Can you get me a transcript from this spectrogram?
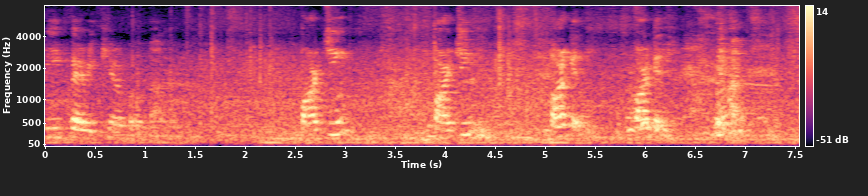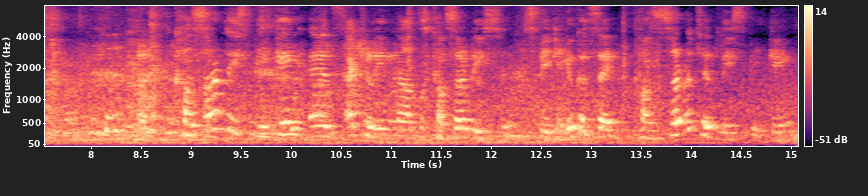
be very careful about it. Barging, barging, bargain, bargain. Yeah. conservatively speaking, it's actually not conservatively speaking. You could say conservatively speaking.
